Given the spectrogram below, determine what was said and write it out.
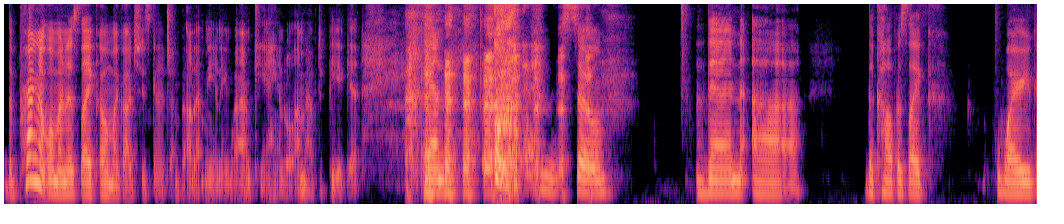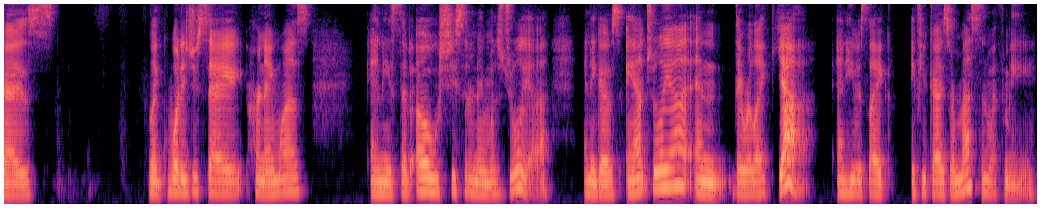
the pregnant woman is like, "Oh my god, she's gonna jump out at me anyway. I can't handle. it. I'm gonna have to pee again." And so then uh, the cop is like, "Why are you guys like? What did you say her name was?" And he said, "Oh, she said her name was Julia." And he goes, "Aunt Julia?" And they were like, "Yeah." And he was like, "If you guys are messing with me."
